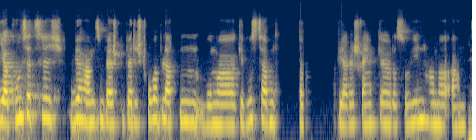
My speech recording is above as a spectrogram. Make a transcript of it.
ja, grundsätzlich, wir haben zum Beispiel bei den Stroberplatten, wo wir gewusst haben, da wäre Schränke oder so hin, haben wir ähm, mhm.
